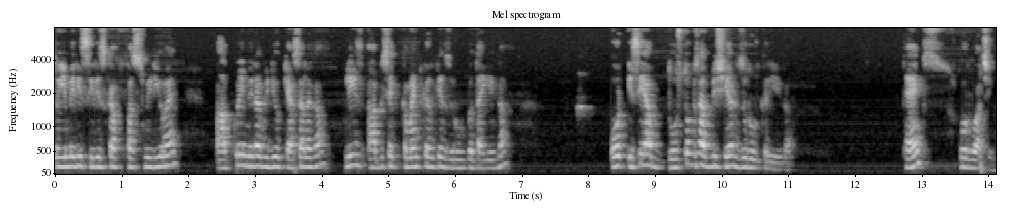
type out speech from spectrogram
तो ये मेरी सीरीज़ का फ़र्स्ट वीडियो है। आपको ये मेरा वीडियो कैसा लगा? प्लीज़ आप इसे कमेंट करके ज़रूर बताइएगा। और इसे आप दोस्तों के साथ भी शेयर ज़रूर करिएगा। Thanks for watching.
